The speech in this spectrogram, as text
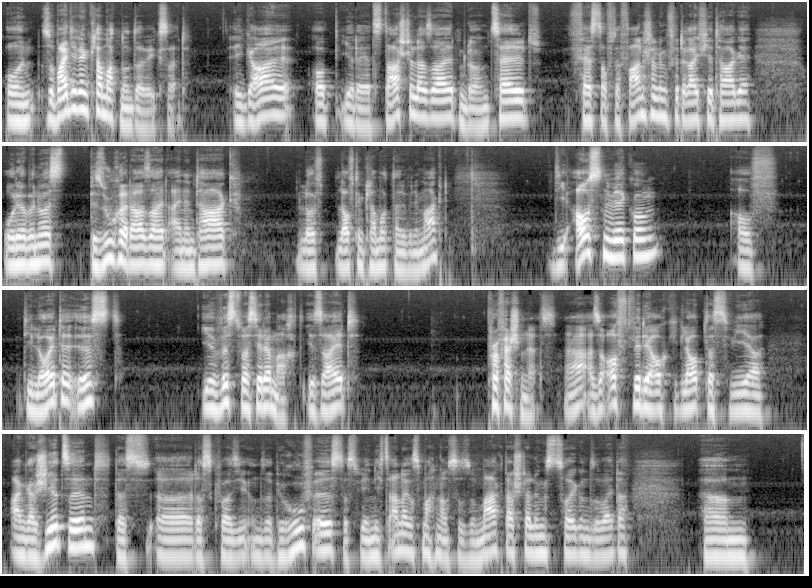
Und sobald ihr in Klamotten unterwegs seid, egal ob ihr da jetzt Darsteller seid mit eurem Zelt, fest auf der Veranstaltung für drei, vier Tage, oder ob ihr nur als Besucher da seid, einen Tag, läuft, lauft in Klamotten halt über den Markt, die Außenwirkung auf die Leute ist, ihr wisst, was ihr da macht. Ihr seid Professionals. Ja? Also oft wird ja auch geglaubt, dass wir engagiert sind, dass äh, das quasi unser Beruf ist, dass wir nichts anderes machen, außer so Marktdarstellungszeug und so weiter. Ähm,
